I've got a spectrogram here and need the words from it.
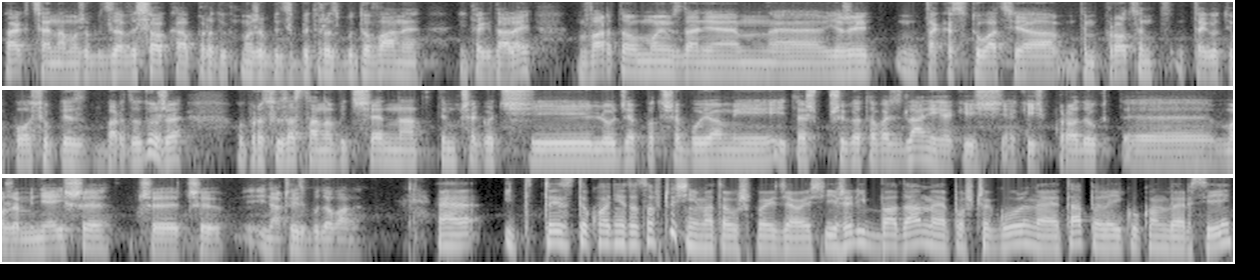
Tak, cena może być za wysoka, produkt może być zbyt rozbudowany i tak dalej. Warto moim zdaniem, e, jeżeli taka sytuacja, ten procent tego typu osób jest bardzo duży, po prostu zastanowić się nad tym, czego ci ludzie potrzebują i, i też przygotować dla nich jakiś, jakiś produkt, e, może mniejszy, czy, czy inaczej zbudowany. E, I to jest dokładnie to, co wcześniej Mateusz powiedziałeś. Jeżeli badamy poszczególne etapy lejku konwersji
